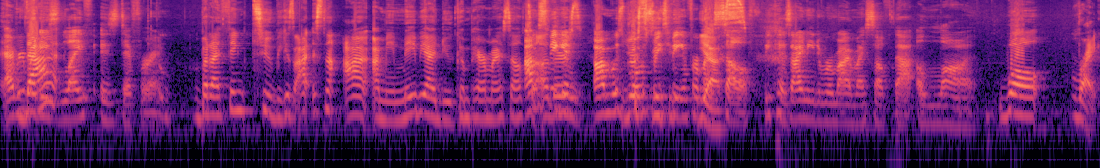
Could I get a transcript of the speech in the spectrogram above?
Everybody's That- life is different. but I think too because I it's not I I mean maybe I do compare myself I'm others. speaking. I was You're mostly speaking- speaking for yes. myself because I need to remind myself that a lot. Well, right.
